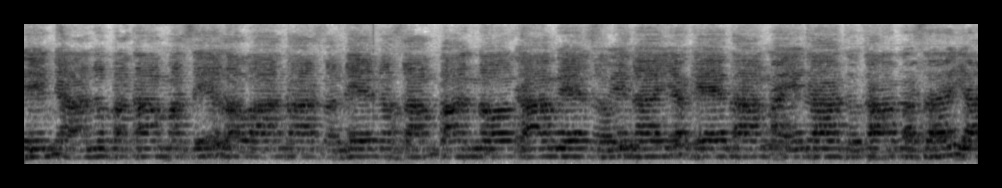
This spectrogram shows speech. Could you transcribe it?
อิญญานุปกรรมศีลวาทาสเนนสัมปันโนกาเมสุวินัยเกตังไอชาตุกาปัสสยั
